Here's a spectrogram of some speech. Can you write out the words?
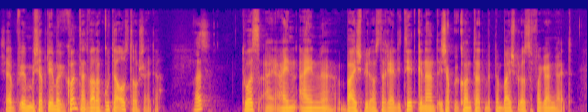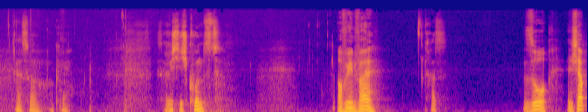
Ich habe ich hab dir immer gekontert, war doch guter Austausch, Alter. Was? Du hast ein, ein, ein Beispiel aus der Realität genannt, ich habe gekontert mit einem Beispiel aus der Vergangenheit. Ach so, okay. Das ist richtig Kunst. Auf jeden Fall. Krass. So, ich habe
